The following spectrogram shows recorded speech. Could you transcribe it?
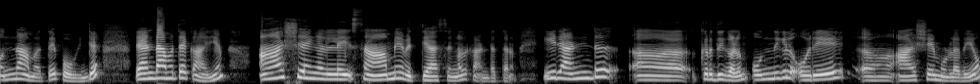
ഒന്നാമത്തെ പോയിന്റ് രണ്ടാമത്തെ കാര്യം ആശയങ്ങളിലെ സാമ്യ വ്യത്യാസങ്ങൾ കണ്ടെത്തണം. ഈ രണ്ട് കൃതികളും ഒന്നുകിൽ ഒരേ ആശയമുള്ളവയോ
